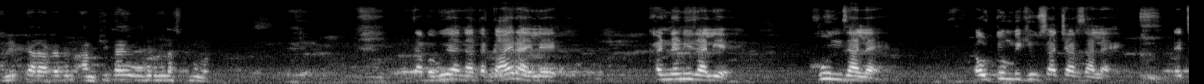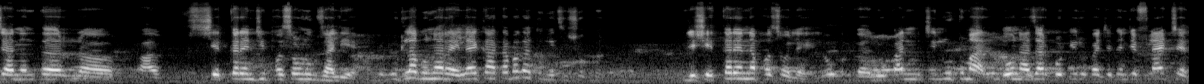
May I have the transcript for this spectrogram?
आणि त्या डाट्यातून आणखी काय उघड होईल असं मला वाटतं? आता बघूया ना आता काय राहिले खंडणी झाली आहे खून झालाय. कौटुंबिक हिंसाचार झालाय. त्याच्यानंतर अ, शेतकऱ्यांची फसवणूक झाली आहे कुठला गुन्हा राहिलाय का आता बघा तुम्हीच हिशोब करून. म्हणजे शेतकऱ्यांना फसवलंय. लोक लोकांची लूटमार. दोन हजार कोटी रुपयाचे त्यांचे फ्लॅट्स आहेत.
